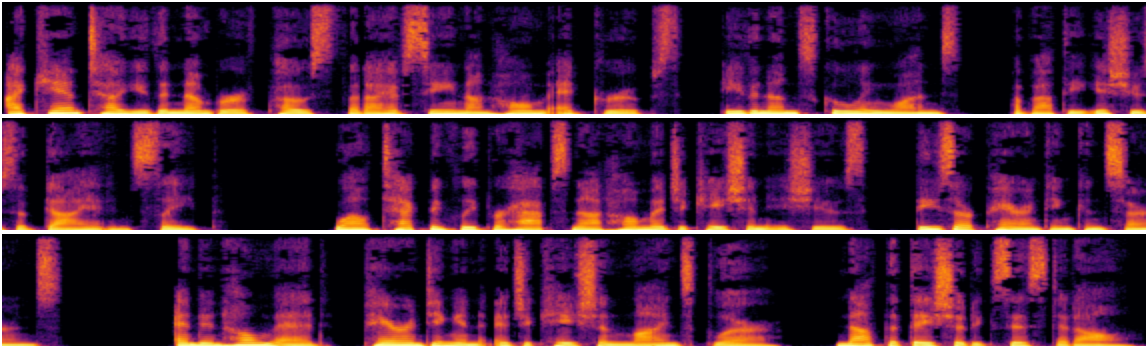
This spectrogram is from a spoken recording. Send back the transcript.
I can't tell you the number of posts that I have seen on home ed groups, even unschooling ones, about the issues of diet and sleep. While technically perhaps not home education issues, these are parenting concerns. And in home ed, parenting and education lines blur, not that they should exist at all.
